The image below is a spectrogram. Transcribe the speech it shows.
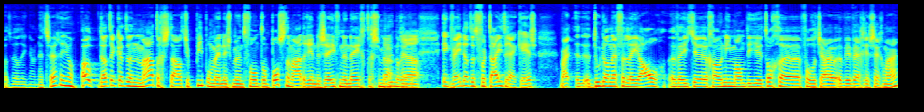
wat wilde ik nou net zeggen, joh? Oh, dat ik het een matig staaltje people management vond om Postema er in de 97ste minuut nog ja. even... Ik weet dat het voor tijdrek is, maar eh, doe dan even Leal. eh, Weet je, gewoon iemand die je toch eh, volgend jaar weer weg is, zeg maar.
